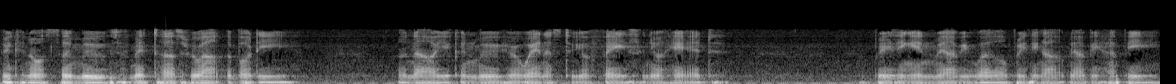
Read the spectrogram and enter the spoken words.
You can also move metta throughout the body. And now you can move your awareness to your face and your head. Breathing in, may I be well. Breathing out, may I be happy.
